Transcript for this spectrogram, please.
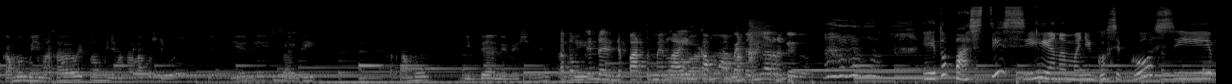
kamu punya masalah wait kamu punya masalah terus digosipin dia nih Iya. tadi kan kamu bidan Indonesia ini Atau mungkin dari departemen lain kamu sampai anak. denger gitu. ya itu pasti sih yang namanya gosip-gosip,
